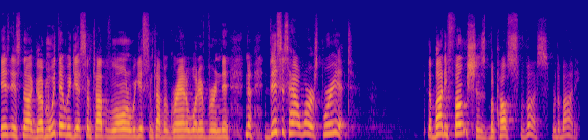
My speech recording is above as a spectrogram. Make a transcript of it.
it, it's not government. We think we get some type of loan or we get some type of grant or whatever. And then, no, this is how it works. We're it. The body functions because of us. We're the body.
